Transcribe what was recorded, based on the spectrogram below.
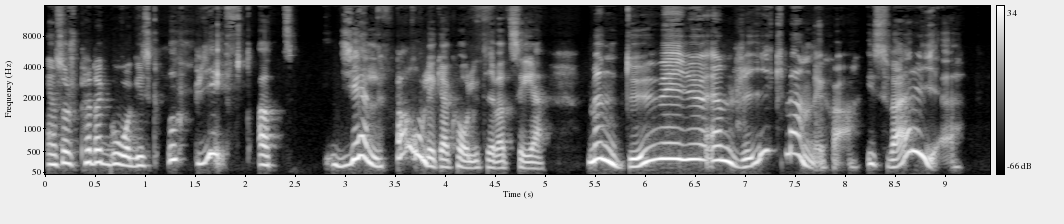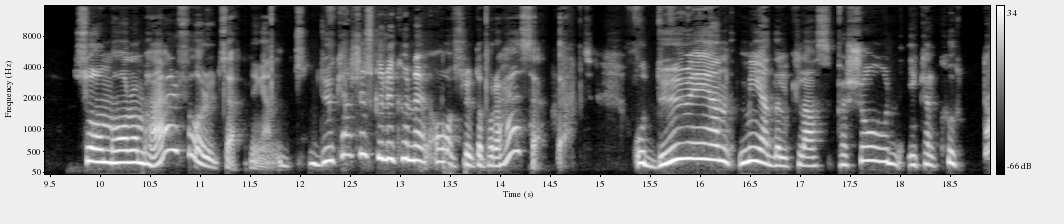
en sorts pedagogisk uppgift att hjälpa olika kollektiv att se, men du är ju en rik människa i Sverige som har de här förutsättningarna. Du kanske skulle kunna avsluta på det här sättet. Och du är en medelklassperson i Calcutta.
